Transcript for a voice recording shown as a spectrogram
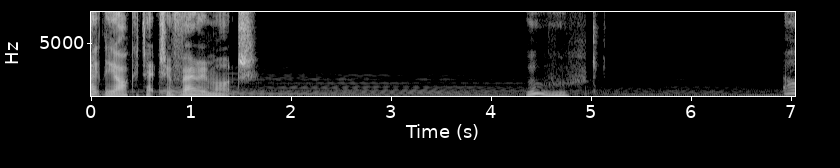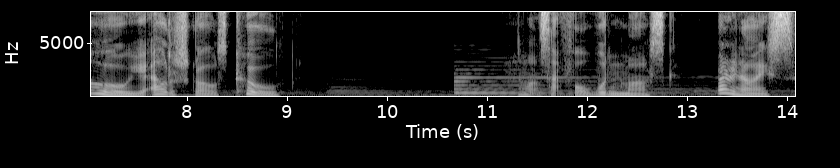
Like the architecture very much. Ooh. Oh, your Elder Scrolls. Cool. What's that for? Wooden mask. Very nice.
